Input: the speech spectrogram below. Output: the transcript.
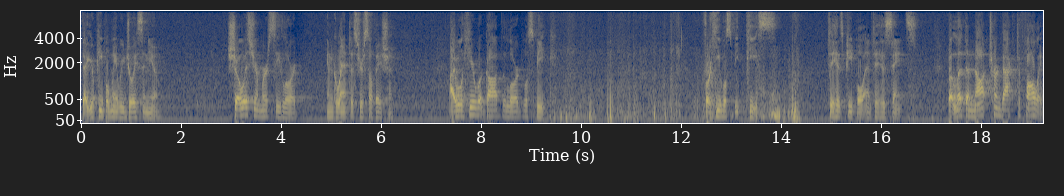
that your people may rejoice in you? Show us your mercy, Lord, and grant us your salvation. I will hear what God the Lord will speak, for he will speak peace to his people and to his saints. But let them not turn back to folly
